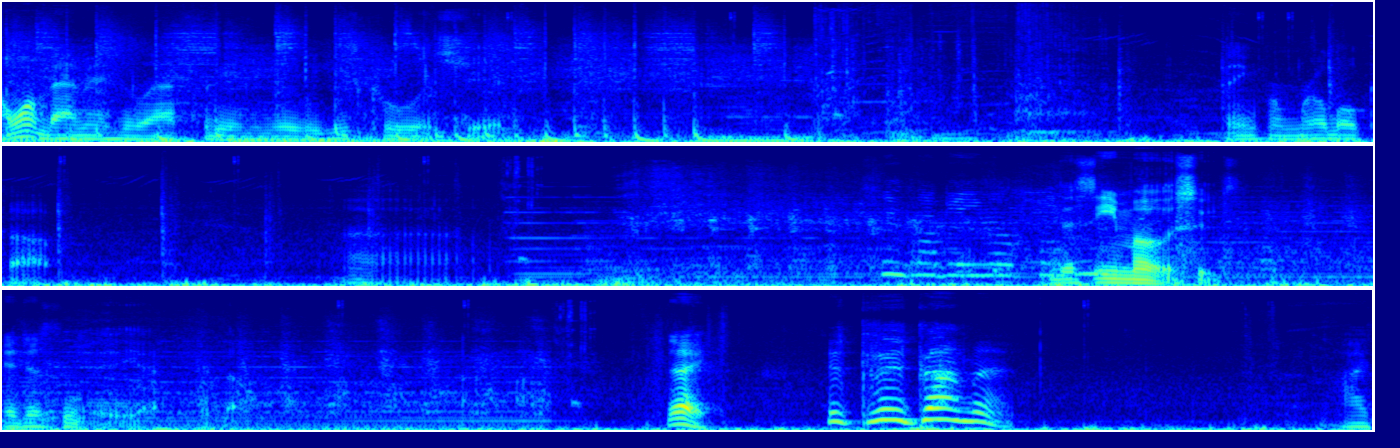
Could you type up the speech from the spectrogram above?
I want Batman Who Laughs to be in the movie. He's cool as shit. Thing from RoboCop. Uh, this emo suit. It just, yeah. Hey, it's Batman. I.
